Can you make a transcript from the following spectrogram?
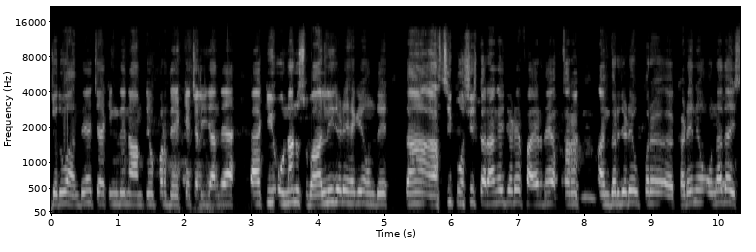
ਜਦੋਂ ਆਉਂਦੇ ਆ ਚੈਕਿੰਗ ਦੇ ਨਾਮ ਤੇ ਉੱਪਰ ਦੇਖ ਕੇ ਚਲੀ ਜਾਂਦੇ ਆ। ਕਿ ਉਹਨਾਂ ਨੂੰ ਸਵਾਲ ਨਹੀਂ ਜਿਹੜੇ ਹੈਗੇ ਹੁੰਦੇ? ਤਾਂ ਅਸੀਂ ਕੋਸ਼ਿਸ਼ ਕਰਾਂਗੇ ਜਿਹੜੇ ਫਾਇਰ ਦੇ ਅਫਸਰ ਅੰਦਰ ਜਿਹੜੇ ਉੱਪਰ ਖੜੇ ਨੇ, ਉਹਨਾਂ ਦਾ ਇਸ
